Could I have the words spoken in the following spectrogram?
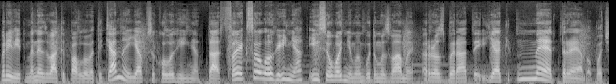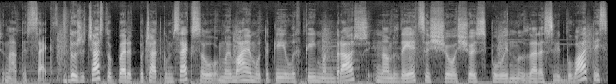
Привіт, мене звати Павлова Тетяна, я психологиня та сексологиня. І сьогодні ми будемо з вами розбирати, як не треба починати секс. Дуже часто перед початком сексу ми маємо такий легкий мандраж, і нам здається, що щось повинно зараз відбуватись,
